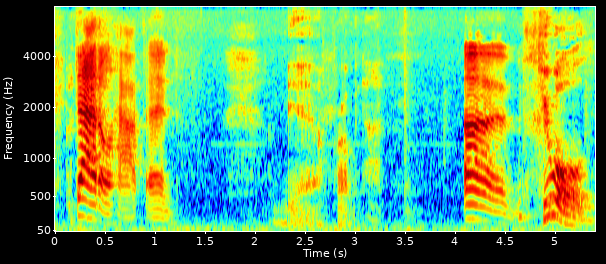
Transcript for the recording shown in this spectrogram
that'll happen. yeah, probably not. Um, Too old.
